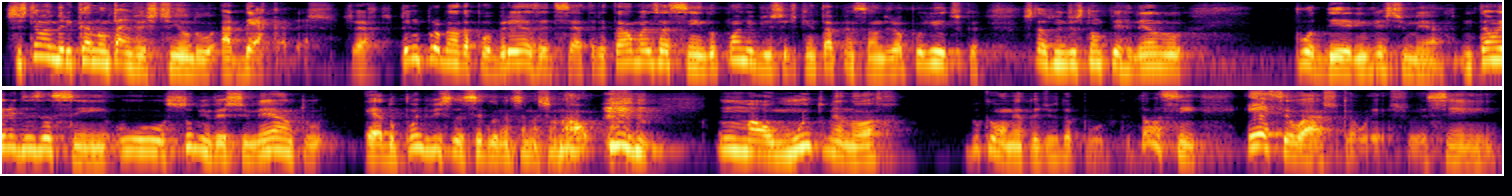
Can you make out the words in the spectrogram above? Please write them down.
o sistema americano não está investindo há décadas, certo? Tem um problema da pobreza, etc. e tal, mas assim, do ponto de vista de quem está pensando em geopolítica, os Estados Unidos estão perdendo poder, investimento. Então ele diz assim: o subinvestimento é, do ponto de vista da segurança nacional, um mal muito menor do que o aumento da dívida pública. Então, assim, esse eu acho que é o eixo. Assim,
